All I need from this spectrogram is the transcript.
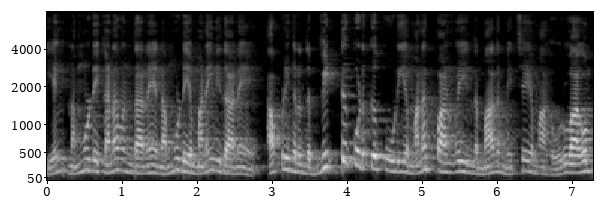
எங் நம்முடைய கணவன் தானே நம்முடைய மனைவி தானே அப்படிங்கிறத விட்டு கொடுக்கக்கூடிய மனப்பான்மை இந்த மாதம் நிச்சயமாக உருவாகும்.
